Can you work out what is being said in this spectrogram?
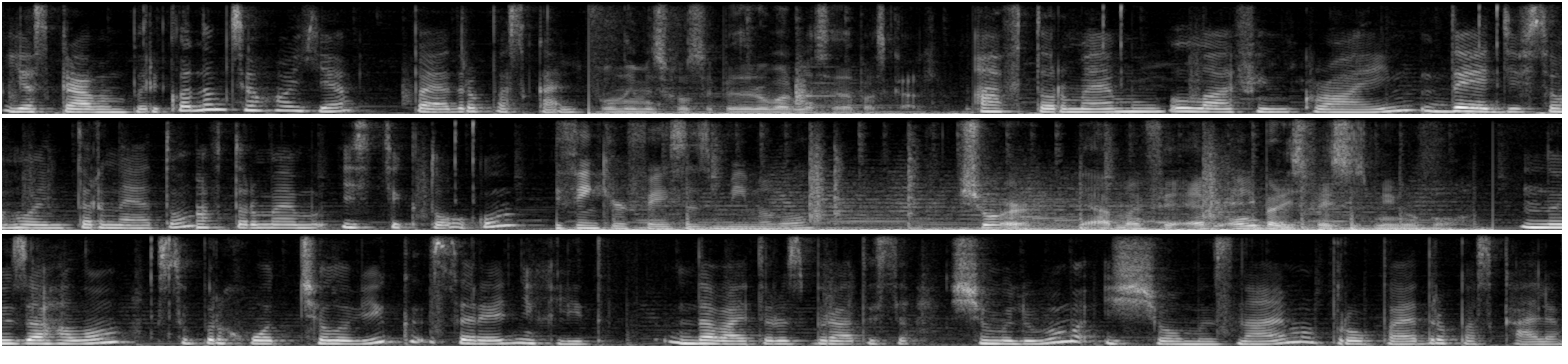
Яскравим прикладом цього є Педро Паскаль, Full name is Jose Pedro Barnaceda Pascal. автор мему Laughing Crying, деді всього інтернету, автор мему із Тіктоку, You think your face is memeable? Sure. Yeah, my fa- anybody's face is memeable. Ну і загалом суперход чоловік середніх літ. Давайте розбиратися, що ми любимо і що ми знаємо про Педро Паскаля.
